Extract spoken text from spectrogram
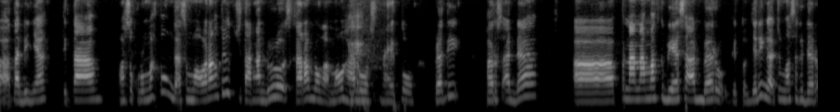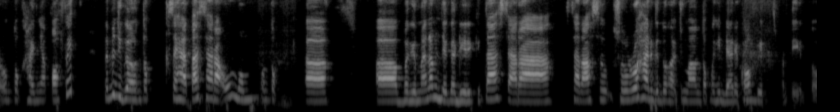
uh, tadinya kita masuk rumah tuh nggak semua orang tuh cuci tangan dulu, sekarang mau nggak mau harus. Nah itu berarti harus ada uh, penanaman kebiasaan baru gitu. Jadi nggak cuma sekedar untuk hanya COVID, tapi juga untuk kesehatan secara umum, untuk uh, uh, bagaimana menjaga diri kita secara secara seluruhan gitu, nggak cuma untuk menghindari COVID seperti itu.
